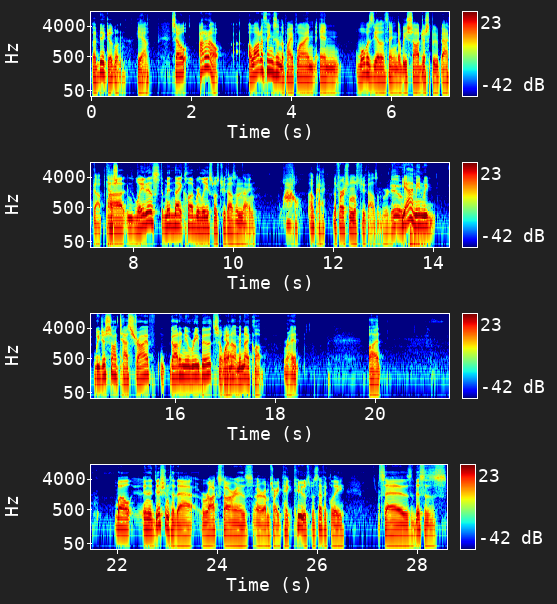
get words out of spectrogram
That'd be a good one. Yeah. So I don't know. A lot of things in the pipeline. And what was the other thing that we saw just boot back up? Test. Uh, latest Midnight Club release was 2009. wow. Okay. The first one was 2000. We're due. Yeah. I mean, we we just saw Test Drive got a new reboot. So why Yeah. not Midnight Club? Right. But Well, in addition to that, Rockstar is, or I'm sorry, Take Two specifically says this is,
